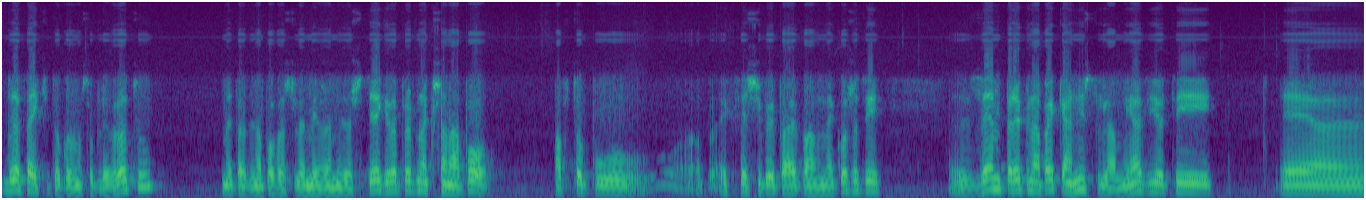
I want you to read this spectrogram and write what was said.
δεν θα έχει τον κόσμο στο πλευρό του μετά την απόφαση της Λαμίας να μην δώσει και εδώ πρέπει να ξαναπώ αυτό που εχθές είπε ο Παναθηναϊκός ότι δεν πρέπει να πάει κανείς στη Λαμία διότι ε,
